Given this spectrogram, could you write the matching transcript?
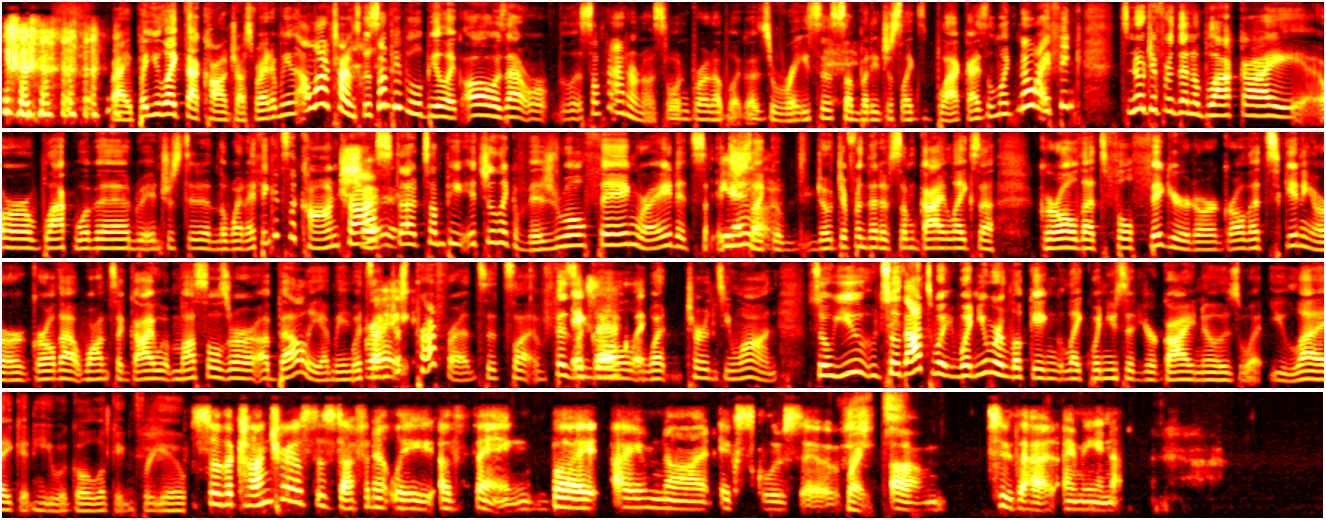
yeah. right. But you like that contrast, right? I mean, a lot of times, because some people will be like, oh, is that, r- some, I don't know, someone brought up like, oh, it's racist. Somebody just likes black guys. I'm like, no, I think it's no different than a black guy or a black woman interested in the white. I think it's the contrast Sure. that some people, it's just like a visual thing, right? It's, it's just like a, no different than if some guy likes a girl that's full figured or a girl that's skinny or a girl that wants a guy with muscles or a belly. I mean, it's like just preference. It's like physical, Exactly. what turns you on. So you, so that's what, when you were looking, like when you said your guy knows what you like and he would go looking for you. So the contrast is definitely a thing, but I am not exclusive. Right. Um, to that, I mean,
